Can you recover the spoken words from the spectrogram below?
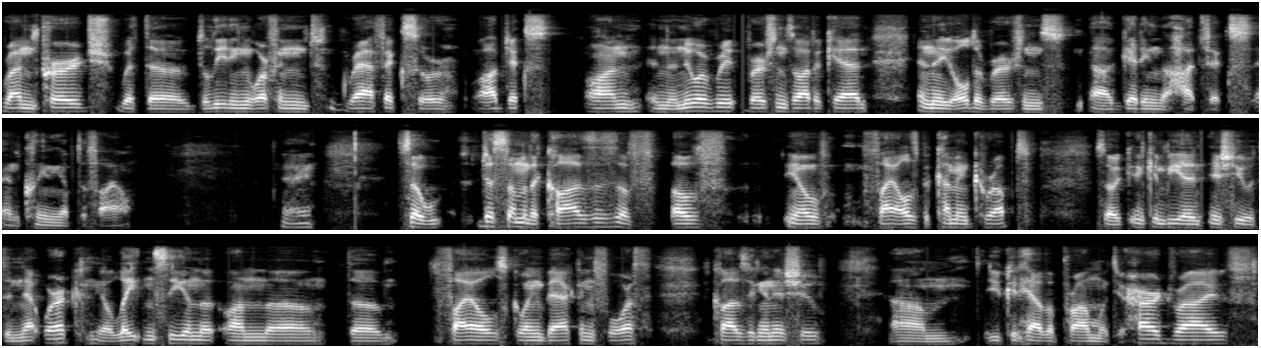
run purge with the deleting orphaned graphics or objects on in the newer versions of AutoCAD and the older versions uh, getting the hotfix and cleaning up the file. Okay, so just some of the causes of, of you know files becoming corrupt. So it, it can be an issue with the network, you know, latency in the on the the files going back and forth, causing an issue. Um, you could have a problem with your hard drive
